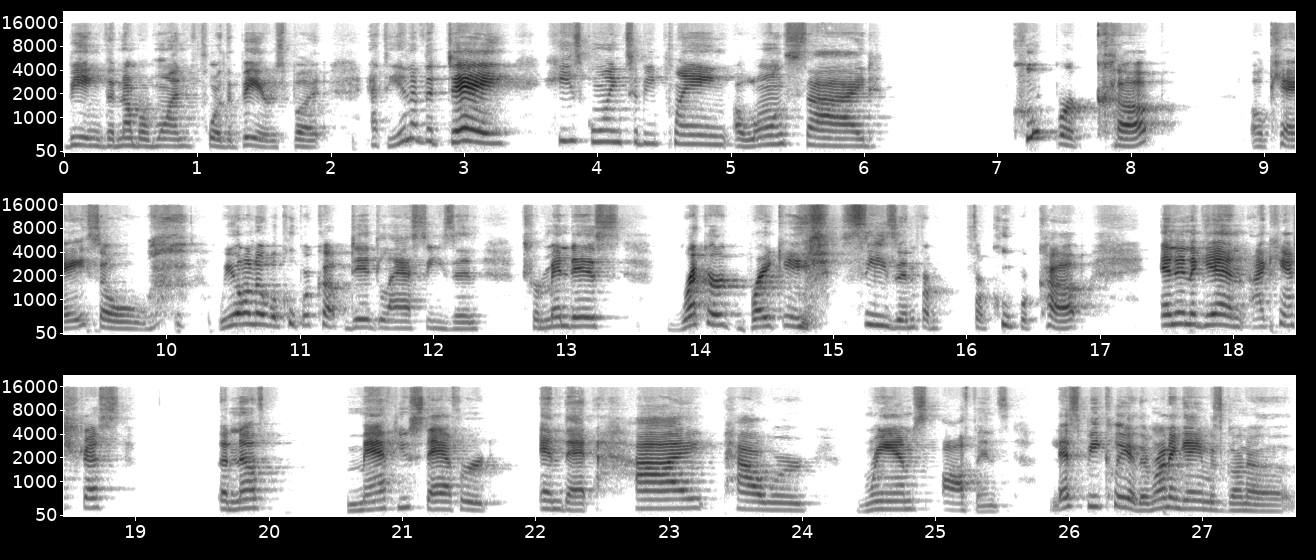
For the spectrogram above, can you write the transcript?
being the number one for the Bears. But at the end of the day, he's going to be playing alongside Cooper Kupp. Okay. So we all know what Cooper Kupp did last season. Tremendous record breaking season from for Cooper Kupp. And then again, I can't stress enough Matthew Stafford and that high powered Rams offense let's be clear the running game is going to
